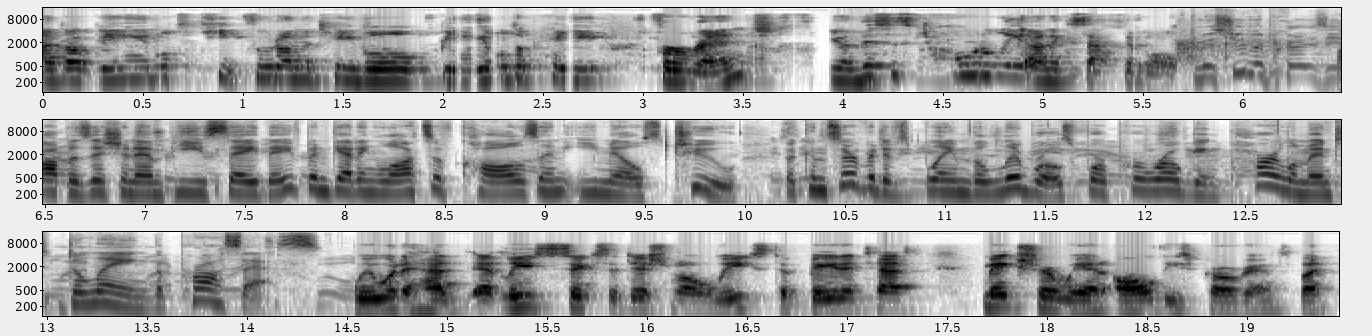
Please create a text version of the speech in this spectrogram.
about being able to keep food on the table being able to pay for rent you know this is totally unacceptable opposition mps say they've been getting lots of calls and emails too the conservatives blame the liberals for proroguing parliament delaying the process we would have had at least six additional weeks to beta test make sure we had all these programs but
